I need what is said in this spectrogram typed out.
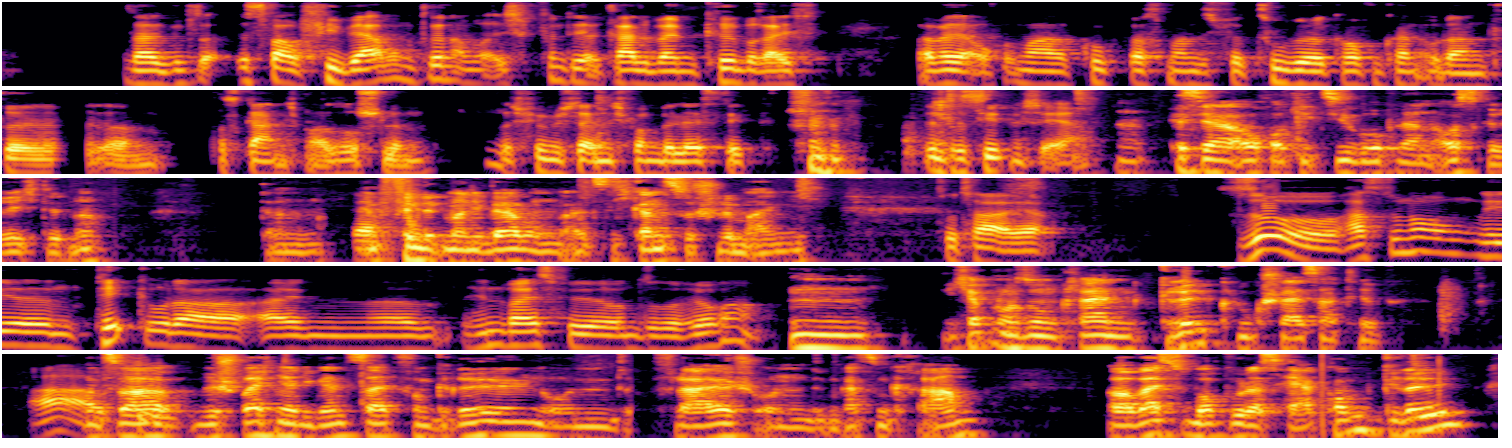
Da gibt's, ist zwar auch viel Werbung drin, aber ich finde ja gerade beim Grillbereich, weil man ja auch immer guckt, was man sich für Zubehör kaufen kann oder einen Grill, ähm, das ist gar nicht mal so schlimm. Ich fühle mich da nicht von belästigt. Interessiert mich eher. Ist ja auch auf die Zielgruppe dann ausgerichtet, ne? Dann ja. empfindet man die Werbung als nicht ganz so schlimm eigentlich. Total, ja. So, hast du noch einen Pick oder einen äh, Hinweis für unsere Hörer? Mm, ich habe noch so einen kleinen Grill-Klugscheißer-Tipp. Ah, okay. Und zwar, wir sprechen ja die ganze Zeit von Grillen und Fleisch und dem ganzen Kram. Aber weißt du überhaupt, wo das herkommt, Grillen?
